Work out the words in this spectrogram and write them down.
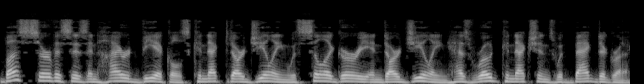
Bus services and hired vehicles connect Darjeeling with Siliguri and Darjeeling has road connections with Bagdogra,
